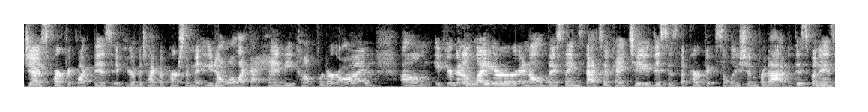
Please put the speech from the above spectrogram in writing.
just perfect like this if you're the type of person that you don't want like a heavy comforter on. Um, if you're gonna layer and all of those things, that's okay too. This is the perfect solution for that, but this one is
